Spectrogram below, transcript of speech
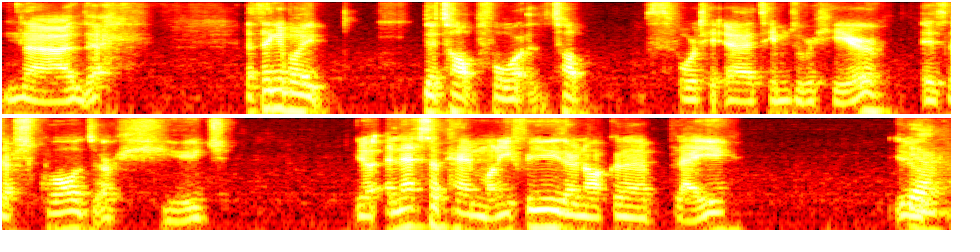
Nah, the, the thing about the top four, the top four t- uh, teams over here is their squads are huge. you know, unless they're paying money for you, they're not going to play you. You know, Yeah.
